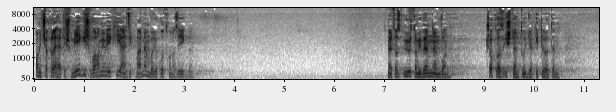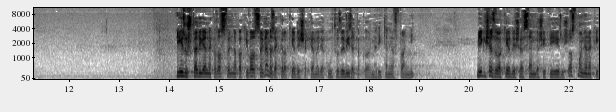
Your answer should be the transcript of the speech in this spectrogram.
Ami csak lehet, és mégis valami még hiányzik, már nem vagyok otthon az égben. Mert az űrt, ami bennem van, csak az Isten tudja kitölteni. Jézus pedig ennek az asszonynak, aki valószínűleg nem ezekkel a kérdésekkel megy a kúthoz, ő vizet akar meríteni, azt annyi. Mégis ezzel a kérdéssel szembesíti Jézus. Azt mondja neki,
